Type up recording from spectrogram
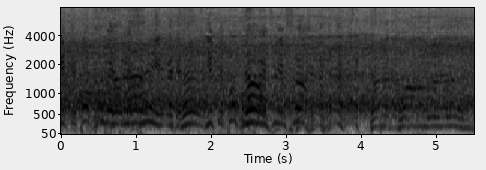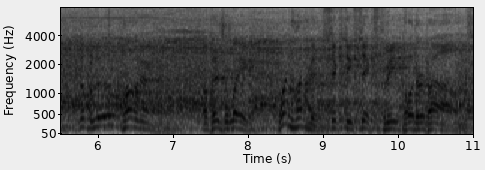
Il était pas pour traduire. Hein? Il était pas pour traduire ça. The blue corner. Official weight, 166 three-quarter pounds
